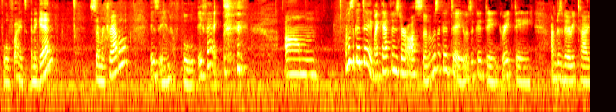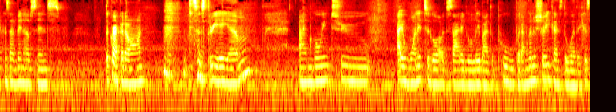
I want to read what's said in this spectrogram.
full flights. And again, summer travel is in full effect. um, it was a good day. My captains, they're awesome. It was a good day. It was a good day. Great day. I'm just very tired because I've been up since the crack of dawn, since 3 a.m. I'm going to I wanted to go outside and go lay by the pool, but I'm gonna show you guys the weather because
